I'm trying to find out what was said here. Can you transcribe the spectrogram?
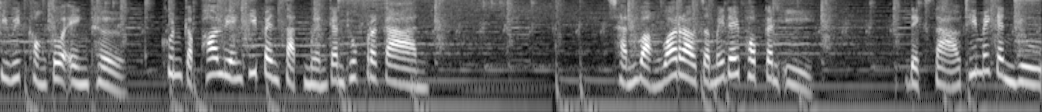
ชีวิตของตัวเองเถอะ คุณกับพ่อเลี้ยงที่เป็นสัตว์เหมือนกันทุกประการ ฉันหวังว่าเราจะไม่ได้พบกันอีก เด็กสาวที่ไม่กันอยู่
